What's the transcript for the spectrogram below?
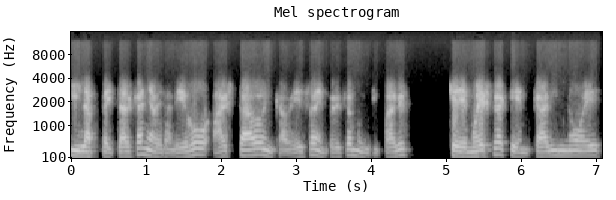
y la PETAR Cañaveralejo ha estado en cabeza de empresas municipales que demuestra que en Cali no es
